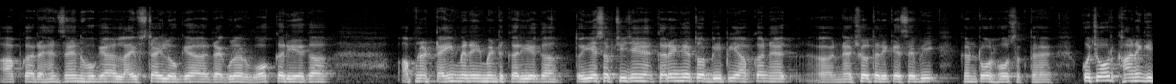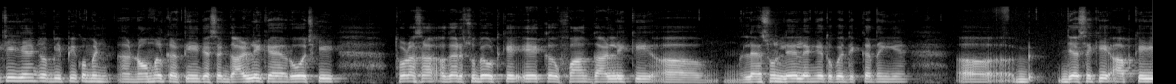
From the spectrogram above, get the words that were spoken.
आपका रहन सहन हो गया लाइफस्टाइल हो गया रेगुलर वॉक करिएगा, अपना टाइम मैनेजमेंट करिएगा तो ये सब चीज़ें करेंगे तो बीपी आपका नेचुरल तरीके से भी कंट्रोल हो सकता है। कुछ और खाने की चीज़ें हैं जो बीपी को नॉर्मल करती हैं, जैसे गार्लिक है, रोज़ की थोड़ा सा अगर सुबह उठ के एक फाँक गार्लिक की लहसुन ले लेंगे तो कोई दिक्कत नहीं है। जैसे कि आपकी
